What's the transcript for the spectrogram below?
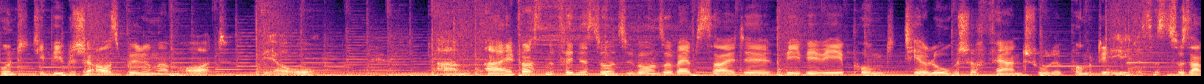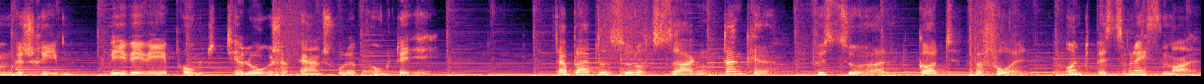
und die biblische Ausbildung am Ort, WHO. Am einfachsten findest du uns über unsere Webseite www.theologischefernschule.de. Das ist zusammengeschrieben www.theologischefernschule.de. Da bleibt uns nur noch zu sagen, danke fürs Zuhören. Gott befohlen. Und bis zum nächsten Mal.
